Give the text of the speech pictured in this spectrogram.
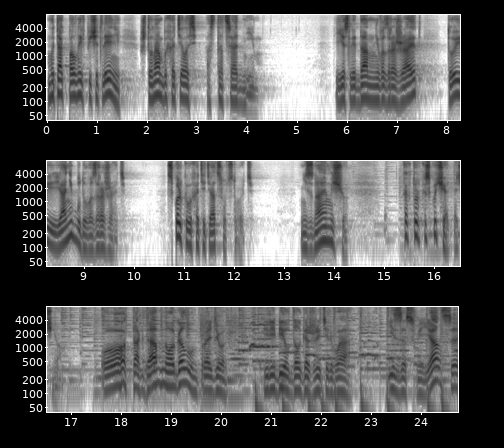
Мы так полны впечатлений, что нам бы хотелось остаться одним. Если Дан не возражает, то и я не буду возражать. Сколько вы хотите отсутствовать? Не знаем еще. Как только скучать начнем. О, тогда много лун пройдет, перебил долгожитель Ва и засмеялся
